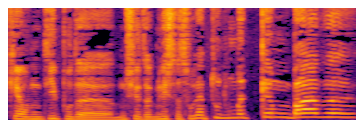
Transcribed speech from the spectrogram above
que é um tipo da Ministra da Saúde, é tudo uma cambada.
